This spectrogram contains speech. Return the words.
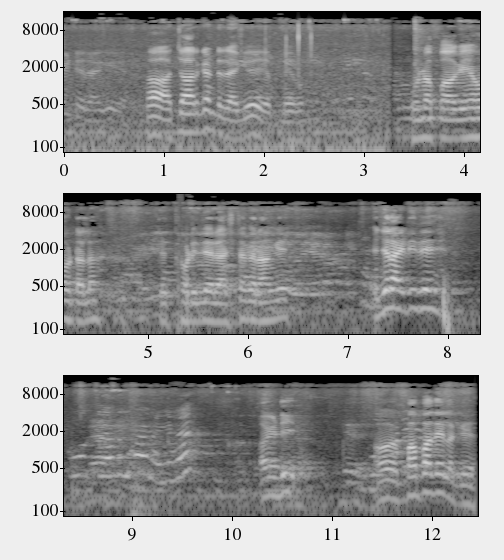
ਘੰਟੇ ਰਹਿ ਗਏ ਆ। ਹਾਂ 4 ਘੰਟੇ ਰਹਿ ਗਏ ਆਪਣੇ ਕੋਲ। ਹੁਣ ਆਪਾਂ ਆ ਗਏ ਆ ਹੋਟਲ ਤੇ ਥੋੜੀ ਦੇਰ ਰੈਸਟ ਕਰਾਂਗੇ। ਐਂਜਲ ਆਈਡੀ ਦੇ ਹੈ ਆਈਡੀ ਔਰ ਪਾਪਾ ਦੇ ਲੱਗੇ ਆ।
